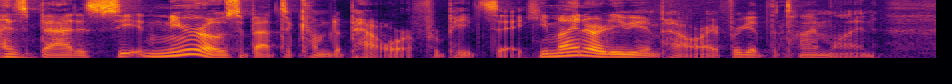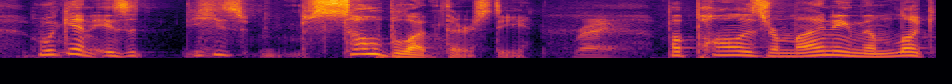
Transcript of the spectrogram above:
as bad as C- Nero's about to come to power, for Pete's sake. He might already be in power. I forget the timeline. Who, again, is a, he's so bloodthirsty. Right. But Paul is reminding them look,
